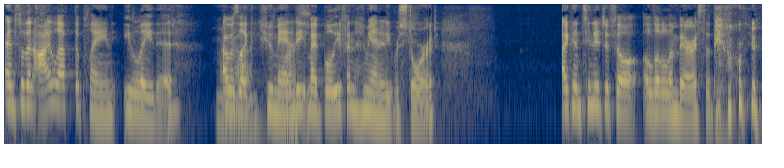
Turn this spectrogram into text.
and so then i left the plane elated. My i was God, like humanity my belief in humanity restored I continued to feel a little embarrassed that people knew that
